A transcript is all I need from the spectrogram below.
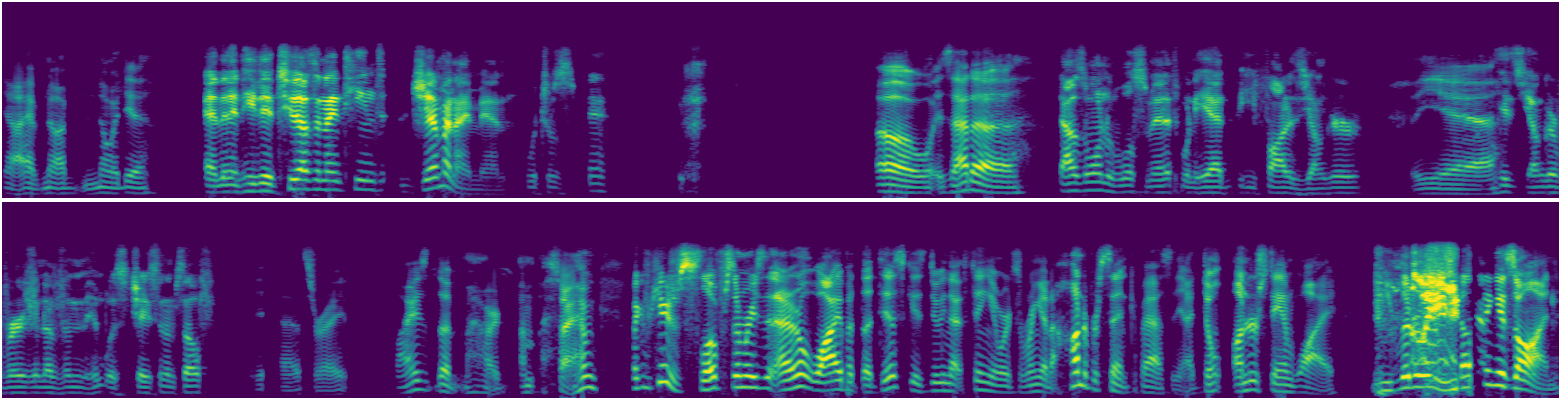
Yeah, I have no I have no idea. And then he did 2019's Gemini Man, which was eh. Oh, is that a? That was the one with Will Smith when he had he fought his younger Yeah. his younger version of him was chasing himself. Yeah, that's right. Why is the hard? I'm sorry. I'm, my computer's slow for some reason. I don't know why, but the disk is doing that thing where it's running at 100% capacity. I don't understand why. Literally nothing is on.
